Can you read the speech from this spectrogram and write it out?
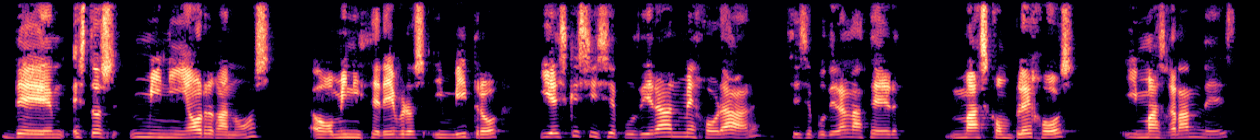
de estos mini órganos o mini cerebros in vitro y es que si se pudieran mejorar, si se pudieran hacer más complejos y más grandes,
